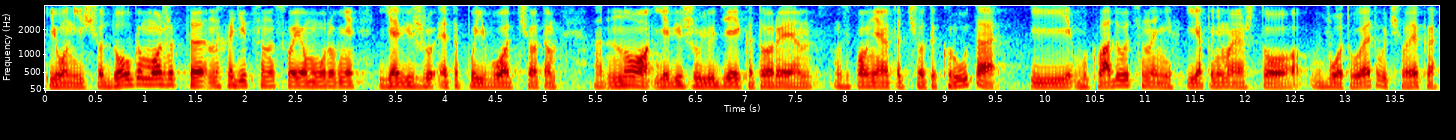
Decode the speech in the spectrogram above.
и он еще долго может находиться на своем уровне. Я вижу это по его отчетам. Но я вижу людей, которые заполняют отчеты круто, и выкладываются на них, и я понимаю, что вот у этого человека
